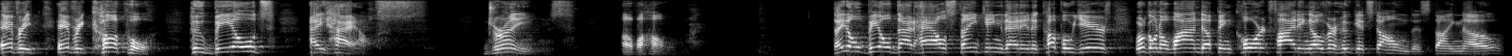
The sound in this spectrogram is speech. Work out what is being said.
every, every couple who builds a house dreams of a home. They don't build that house thinking that in a couple years we're going to wind up in court fighting over who gets to own this thing. No.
